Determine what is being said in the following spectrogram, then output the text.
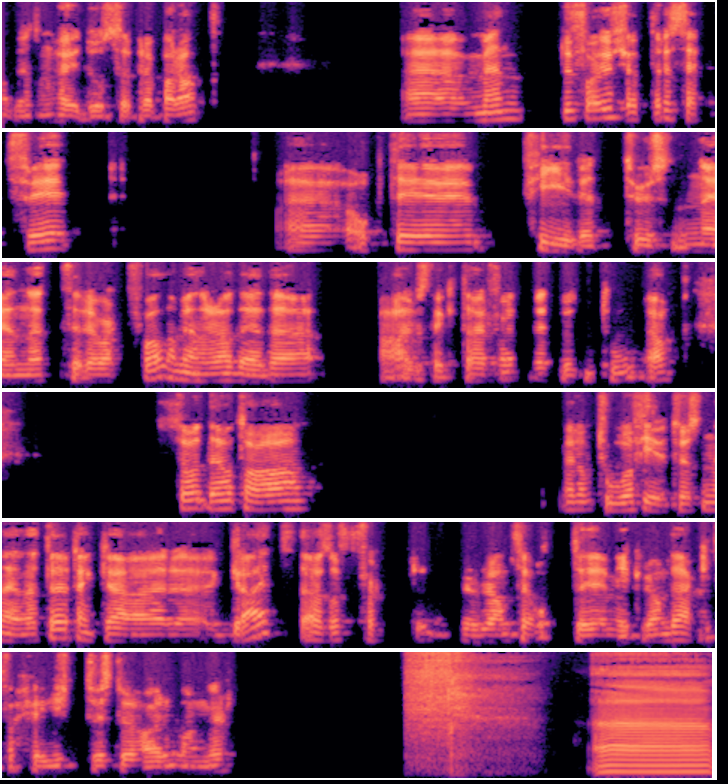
Hadde en sånn høydosepreparat. Eh, men du får jo kjøpt reseptfri eh, opptil 4000 enheter i hvert fall. Jeg mener det er det det er, hvis jeg ikke tar feil. 3002, ja. Så det å ta mellom 2000 og 4000 enheter tenker jeg er eh, greit. Det er altså 40 mikrogram til 80 mikrogram. Det er ikke for høyt hvis du har en mangel. Uh,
